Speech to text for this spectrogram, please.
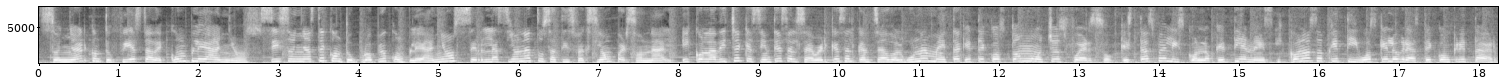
Soñar con tu fiesta de cumpleaños. Si soñaste con tu propio cumpleaños, se relaciona tu satisfacción personal y con la dicha que sientes al saber que has alcanzado alguna meta que te costó mucho esfuerzo, que estás feliz con lo que tienes y con los objetivos que lograste concretar,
